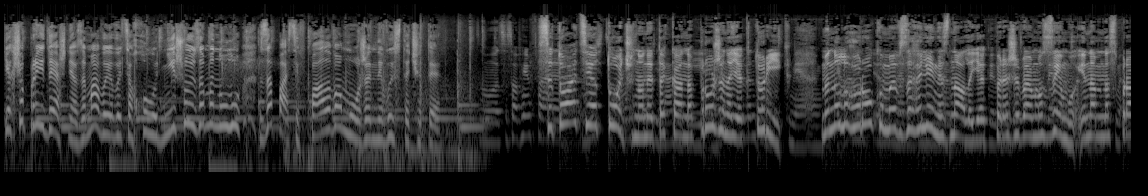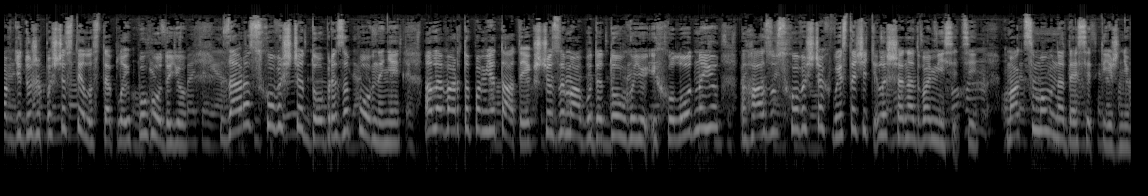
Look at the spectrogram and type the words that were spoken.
Якщо прийдешня зима виявиться холоднішою за минулу, запасів палива може не вистачити. Ситуація точно не така напружена, як торік. Минулого року ми взагалі не знали, як переживемо зиму, і нам насправді дуже пощастило з теплою погодою. Зараз сховища добре заповнені, але варто пам'ятати, якщо зима буде довгою і холодною, газу в сховищах вистачить лише на два місяці, максимум на 10 тижнів.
